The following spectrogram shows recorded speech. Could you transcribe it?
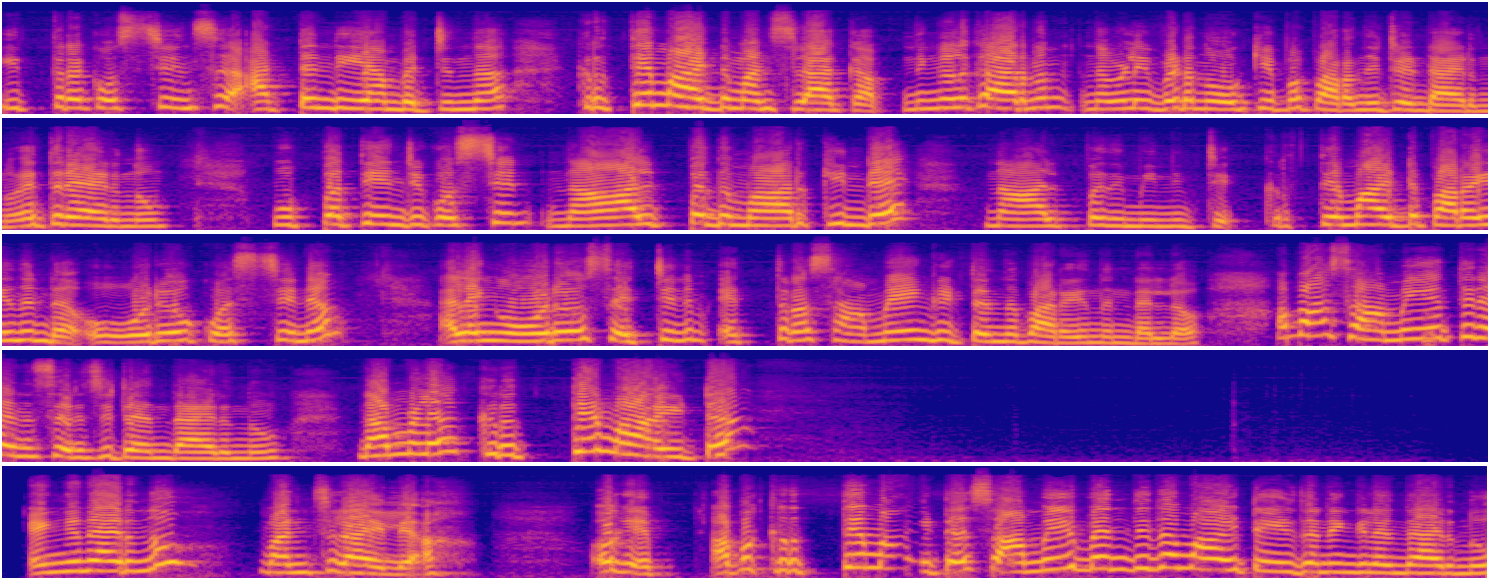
ഇത്ര ക്വസ്റ്റ്യൻസ് അറ്റൻഡ് ചെയ്യാൻ പറ്റുന്ന കൃത്യമായിട്ട് മനസ്സിലാക്കാം. നിങ്ങൾ കാരണം നമ്മൾ ഇവിടെ നോക്കിയപ്പോൾ പറഞ്ഞിട്ടുണ്ടായിരുന്നു. എത്രയായിരുന്നു? മുപ്പത്തിയഞ്ച് ക്വസ്റ്റ്യൻ നാൽപ്പത് മാർക്കിന്റെ നാൽപ്പത് മിനിറ്റ് കൃത്യമായിട്ട് പറയുന്നുണ്ട്. ഓരോ ക്വസ്റ്റ്യനും അല്ലെങ്കിൽ ഓരോ സെറ്റിനും എത്ര സമയം കിട്ടുമെന്ന് പറയുന്നുണ്ടല്ലോ. അപ്പൊ ആ സമയത്തിനനുസരിച്ചിട്ട് എന്തായിരുന്നു? നമ്മൾ കൃത്യമായിട്ട് എങ്ങനായിരുന്നു? മനസ്സിലായില്ല. ഓക്കെ അപ്പൊ കൃത്യമായിട്ട് സമയബന്ധിതമായിട്ട് എഴുതണമെങ്കിൽ എന്തായിരുന്നു?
